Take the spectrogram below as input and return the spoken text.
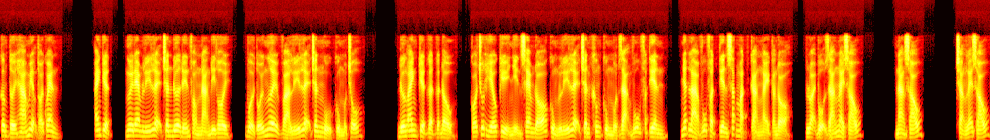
cơm tới há miệng thói quen. Anh kiệt, ngươi đem lý lệ chân đưa đến phòng nàng đi thôi, buổi tối ngươi và lý lệ chân ngủ cùng một chỗ. Đường anh kiệt gật gật đầu, có chút hiếu kỳ nhìn xem đó cùng lý lệ chân không cùng một dạng vũ phật tiên, nhất là vũ phật tiên sắc mặt càng ngày càng đỏ, loại bộ dáng này sáu. Nàng sáu? Chẳng lẽ sáu?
